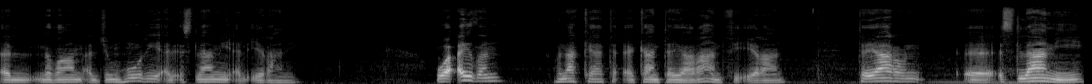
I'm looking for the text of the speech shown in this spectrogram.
النظام الجمهوري الإسلامي الإيراني. وأيضا هناك كان تياران في إيران. تيار آه، إسلامي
